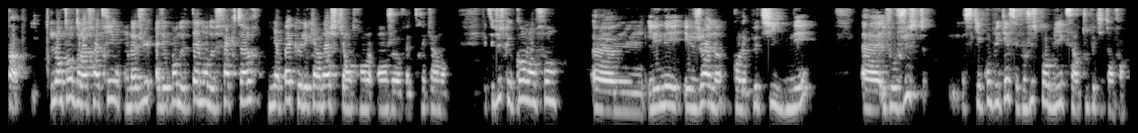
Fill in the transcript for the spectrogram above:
enfin, l'entente dans la fratrie, on l'a vu, elle dépend de tellement de facteurs. Il n'y a pas que l'écart d'âge qui entre en, en jeu, en fait, très clairement. C'est juste que quand l'enfant l'aîné est jeune quand le petit naît, euh, il faut juste, ce qui est compliqué, c'est qu'il faut juste pas oublier que c'est un tout petit enfant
